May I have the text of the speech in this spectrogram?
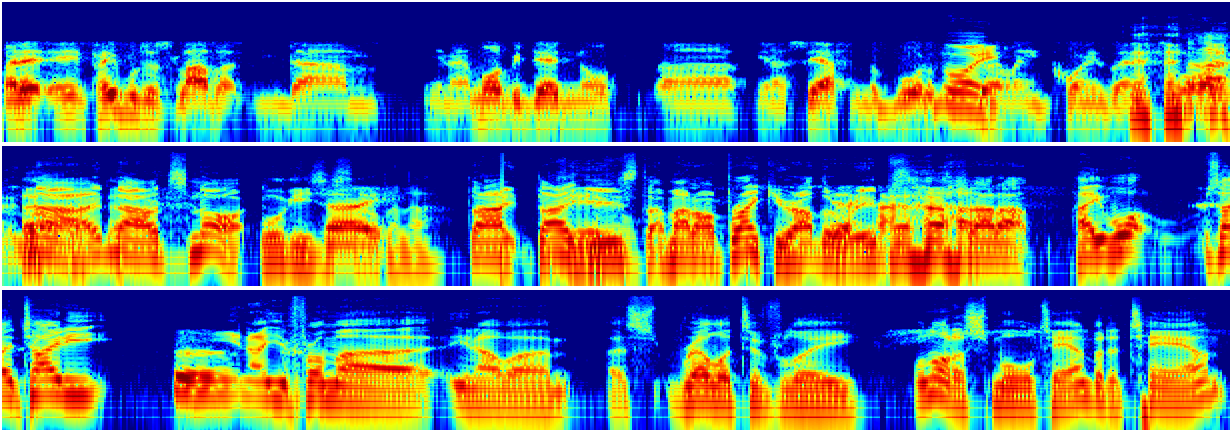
mate, it, it, people just love it, and um, you know, it might be dead north, uh, you know, south of the border, but Oi. certainly in Queensland. It's alive. no, no, it's not. Woogie's a Hey. southerner. Don't don't use that, mate. I'll break your other ribs. Shut up. Hey, what? So, Tatey, you know, you're from a you know a, a relatively well, not a small town, but a town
